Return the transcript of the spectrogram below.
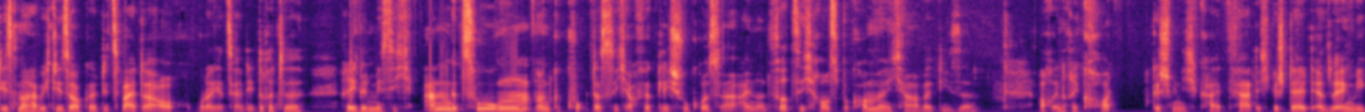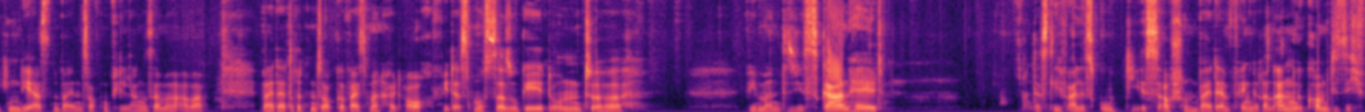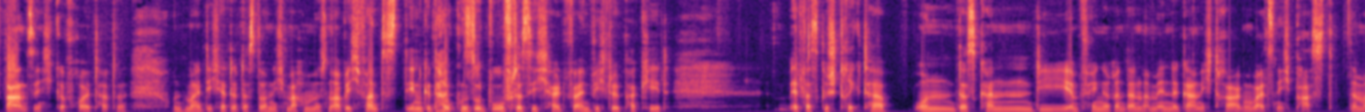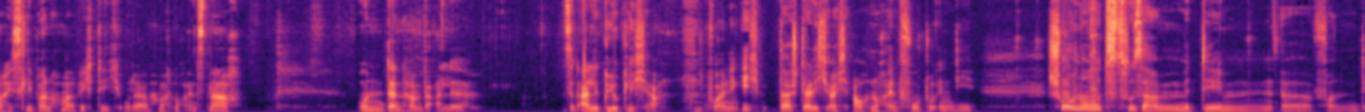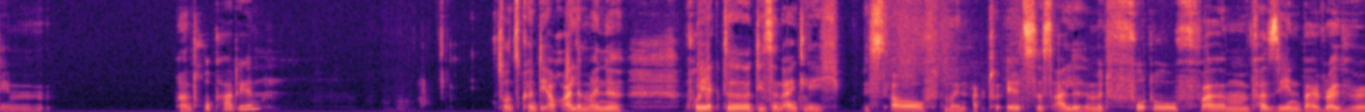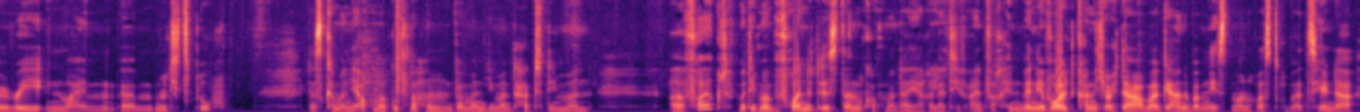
diesmal habe ich die Socke, die zweite auch, oder jetzt ja die dritte, regelmäßig angezogen und geguckt, dass ich auch wirklich Schuhgröße 41 rausbekomme. Ich habe diese auch in Rekord Geschwindigkeit fertiggestellt. Also irgendwie gingen die ersten beiden Socken viel langsamer, aber bei der dritten Socke weiß man halt auch, wie das Muster so geht und äh, wie man die Scan hält. Das lief alles gut. Die ist auch schon bei der Empfängerin angekommen, die sich wahnsinnig gefreut hatte und meinte, ich hätte das doch nicht machen müssen. Aber ich fand den Gedanken so doof, dass ich halt für ein Wichtelpaket etwas gestrickt habe, und das kann die Empfängerin dann am Ende gar nicht tragen, weil es nicht passt. Dann mache ich es lieber nochmal richtig oder mache noch eins nach. Und dann haben wir alle, sind alle glücklicher. Vor allen Dingen ich. Da stelle ich euch auch noch ein Foto in die Shownotes zusammen mit dem äh, von dem Andro-Cardigan. Sonst könnt ihr auch alle meine Projekte, die sind eigentlich bis auf mein aktuellstes alle mit Foto ähm, versehen bei Ravelry in meinem ähm, Notizbuch. Das kann man ja auch mal gut machen, wenn man jemand hat, dem man äh, folgt, mit dem man befreundet ist, dann kommt man da ja relativ einfach hin. Wenn ihr wollt, kann ich euch da aber gerne beim nächsten Mal noch was drüber erzählen. Da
